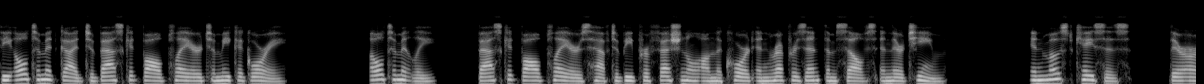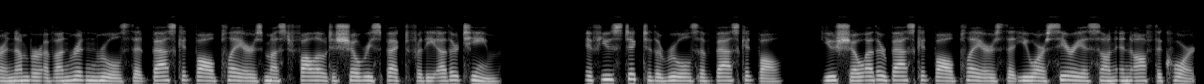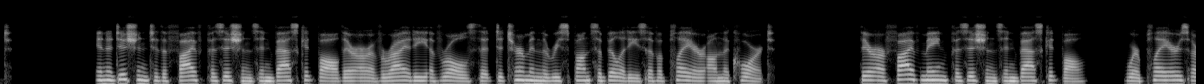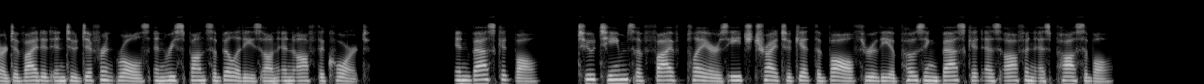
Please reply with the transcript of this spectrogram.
The Ultimate Guide to Basketball Player Tamica Goree. Ultimately, basketball players have to be professional on the court and represent themselves and their team. In most cases, there are a number of unwritten rules that basketball players must follow to show respect for the other team. If you stick to the rules of basketball, you show other basketball players that you are serious on and off the court. In addition to the five positions in basketball, there are a variety of roles that determine the responsibilities of a player on the court. There are five main positions in basketball, where players are divided into different roles and responsibilities on and off the court. In basketball, two teams of five players each try to get the ball through the opposing basket as often as possible.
